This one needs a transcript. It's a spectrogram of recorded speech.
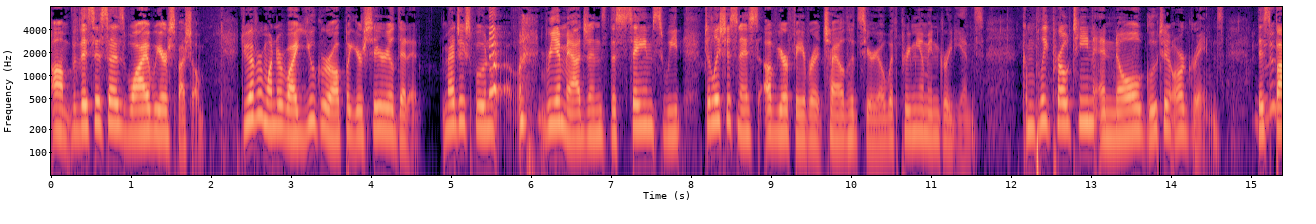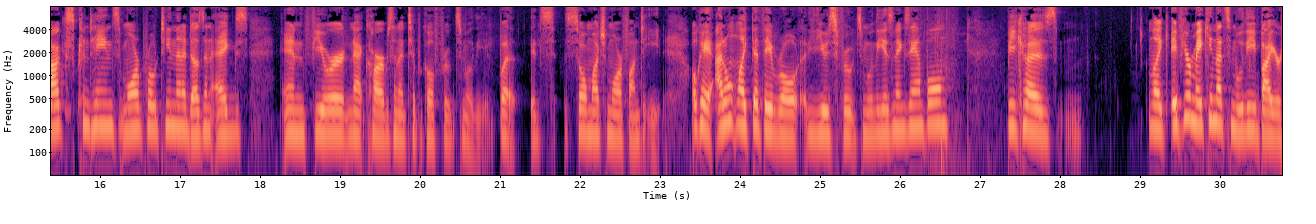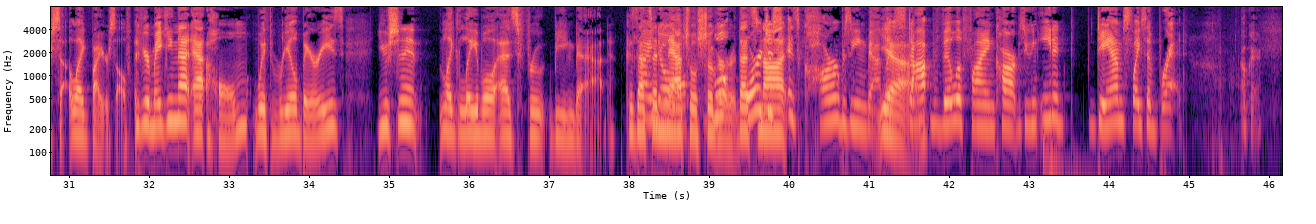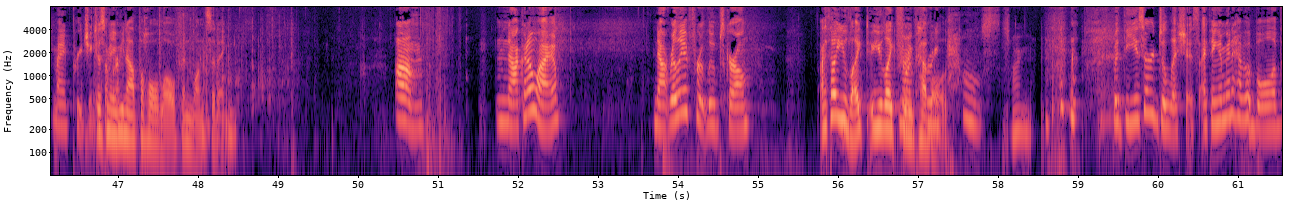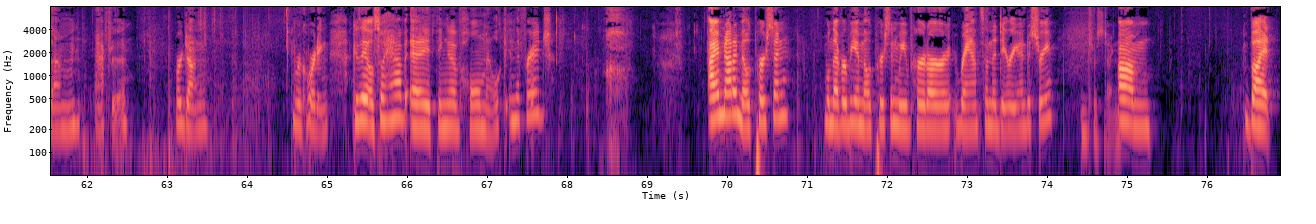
Um, but this just says why we are special. Do you ever wonder why you grew up but your cereal didn't? Magic Spoon reimagines the same sweet deliciousness of your favorite childhood cereal with premium ingredients, complete protein, and no gluten or grains. This box contains more protein than a dozen eggs and fewer net carbs than a typical fruit smoothie, but it's so much more fun to eat. Okay, I don't like that they wrote use fruit smoothie as an example because like if you're making that smoothie by yourself like by yourself if you're making that at home with real berries you shouldn't like label as fruit being bad because that's I a know. natural sugar Well, that's or not just as carbs being bad. Yeah. Like stop vilifying carbs. You can eat a damn slice of bread. Okay, my preaching. just maybe not the whole loaf in one sitting Um, not gonna lie. Not really a Fruit Loops girl. i thought you liked you like No, fruit Fruity pebbles Pebbles. Sorry. But these are delicious. I think I'm gonna have a bowl of them after we're done recording because I also have a thing of whole milk in the fridge. I am not a milk person. We'll never be a milk person. We've heard our rants on the dairy industry. interesting Um, but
